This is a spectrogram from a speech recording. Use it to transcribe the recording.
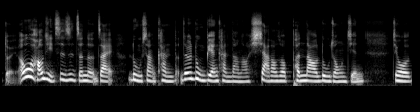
对，而我好几次是真的在路上看到，就是路边看到，然后吓到之后喷到路中间，就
